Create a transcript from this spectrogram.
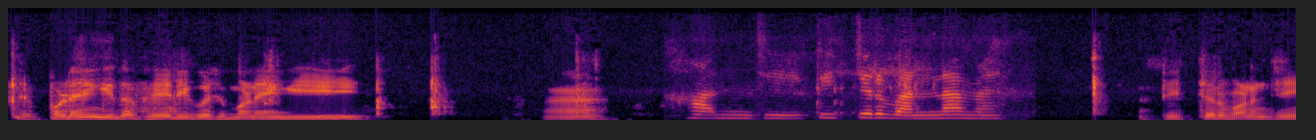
ਤੇ ਪੜ੍ਹੇਂਗੀ ਤਾਂ ਫੇਰ ਹੀ ਕੁਝ ਬਣੇਗੀ ਹੈਂ? ਹਾਂਜੀ ਟੀਚਰ ਬਣਨਾ ਮੈਂ। ਟੀਚਰ ਬਣ ਜੀ।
